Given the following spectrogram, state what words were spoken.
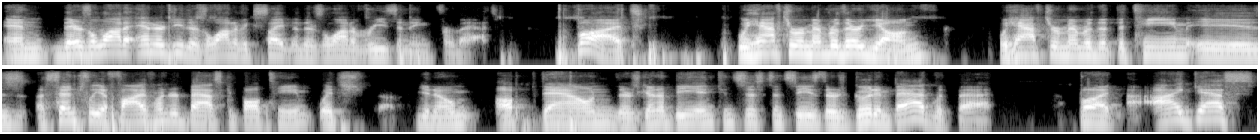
And there's a lot of energy, there's a lot of excitement, there's a lot of reasoning for that. But we have to remember they're young. We have to remember that the team is essentially a 500 basketball team, which, you know, up, down, there's going to be inconsistencies. There's good and bad with that. But I guess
